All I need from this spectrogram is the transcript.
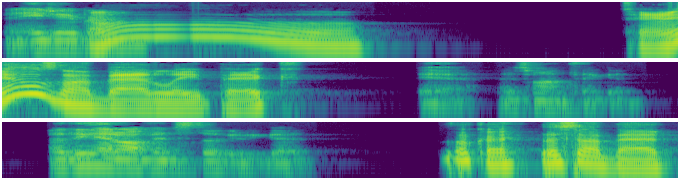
and AJ Brown. Oh. Tannehill's not a bad late pick. Yeah, that's what I'm thinking. I think that offense is still gonna be good. Okay, that's not bad.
